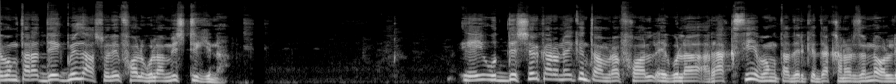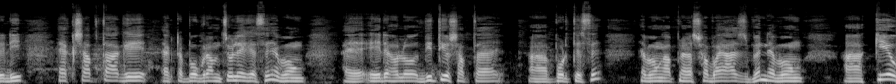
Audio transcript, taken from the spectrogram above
এবং তারা দেখবে যে আসলে ফলগুলো মিষ্টি কিনা। এই উদ্দেশ্যের কারণেই কিন্তু আমরা ফল এগুলা রাখছি এবং তাদেরকে দেখানোর জন্য অলরেডি এক সপ্তাহ আগে একটা প্রোগ্রাম চলে গেছে এবং এটা হলো দ্বিতীয় সপ্তাহে পড়তেছে এবং আপনারা সবাই আসবেন এবং কেউ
